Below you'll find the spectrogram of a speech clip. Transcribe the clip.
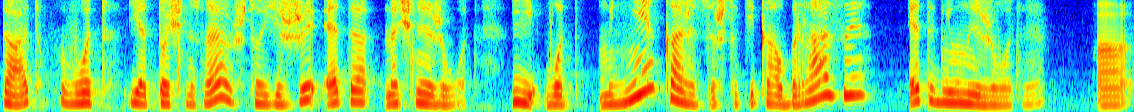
Так, вот я точно знаю, что ежи – это ночные животные. И вот мне кажется, что дикобразы – это дневные животные. А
